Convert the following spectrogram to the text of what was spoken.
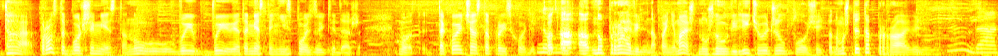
Да, просто больше места. Ну, вы, вы это место не используете даже. Вот. Такое часто происходит. Но Вот, во- а- а- но правильно, понимаешь? Нужно увеличивать жилплощадь, потому что это правильно. Ну да.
